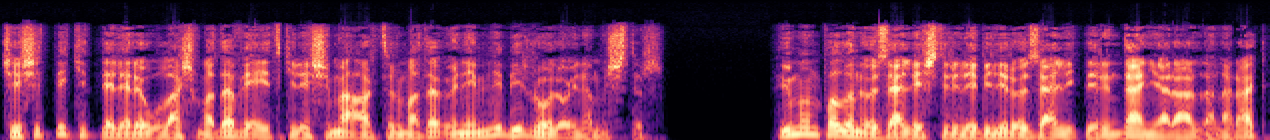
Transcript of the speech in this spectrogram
çeşitli kitlelere ulaşmada ve etkileşimi artırmada önemli bir rol oynamıştır. HumanPal'ın özelleştirilebilir özelliklerinden yararlanarak,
